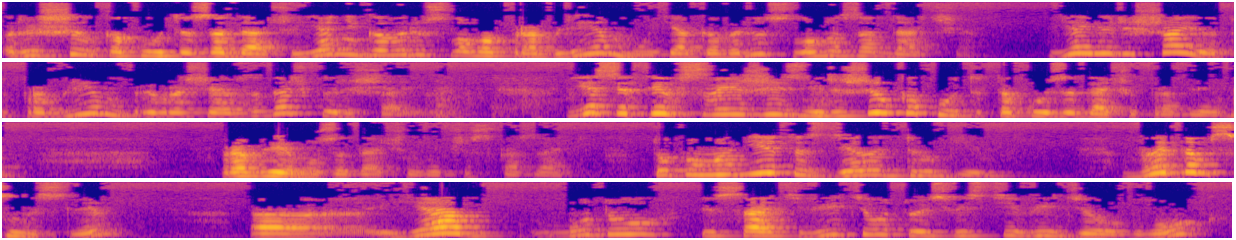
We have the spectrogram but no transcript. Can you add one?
решил какую-то задачу, я не говорю слово «проблему», я говорю слово «задача». Я ее решаю, эту проблему превращаю в задачку и решаю. Если ты в своей жизни решил какую-то такую задачу, проблему, проблему, задачу лучше сказать, то помоги это сделать другим. В этом смысле э, я буду писать видео, то есть вести видеоблог –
